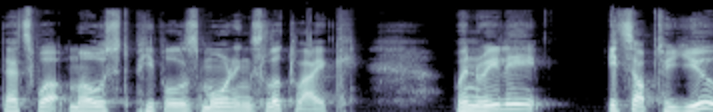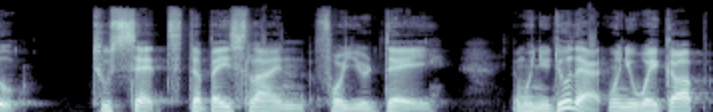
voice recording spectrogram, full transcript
That's what most people's mornings look like. When really it's up to you to set the baseline for your day. And when you do that, when you wake up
